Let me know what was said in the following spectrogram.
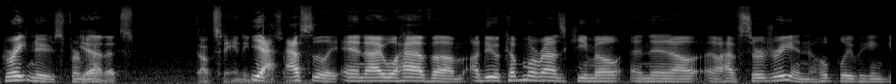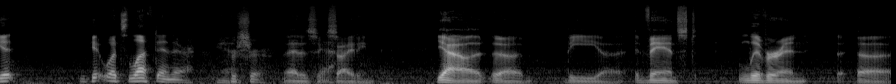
great news for me. yeah, that's outstanding. Yeah, news. Absolutely. And I will have um, I'll do a couple more rounds of chemo, and then I'll, I'll have surgery, and hopefully we can get get what's left in there Yeah. for sure. That is exciting. Yeah, uh, the uh, advanced liver and uh,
